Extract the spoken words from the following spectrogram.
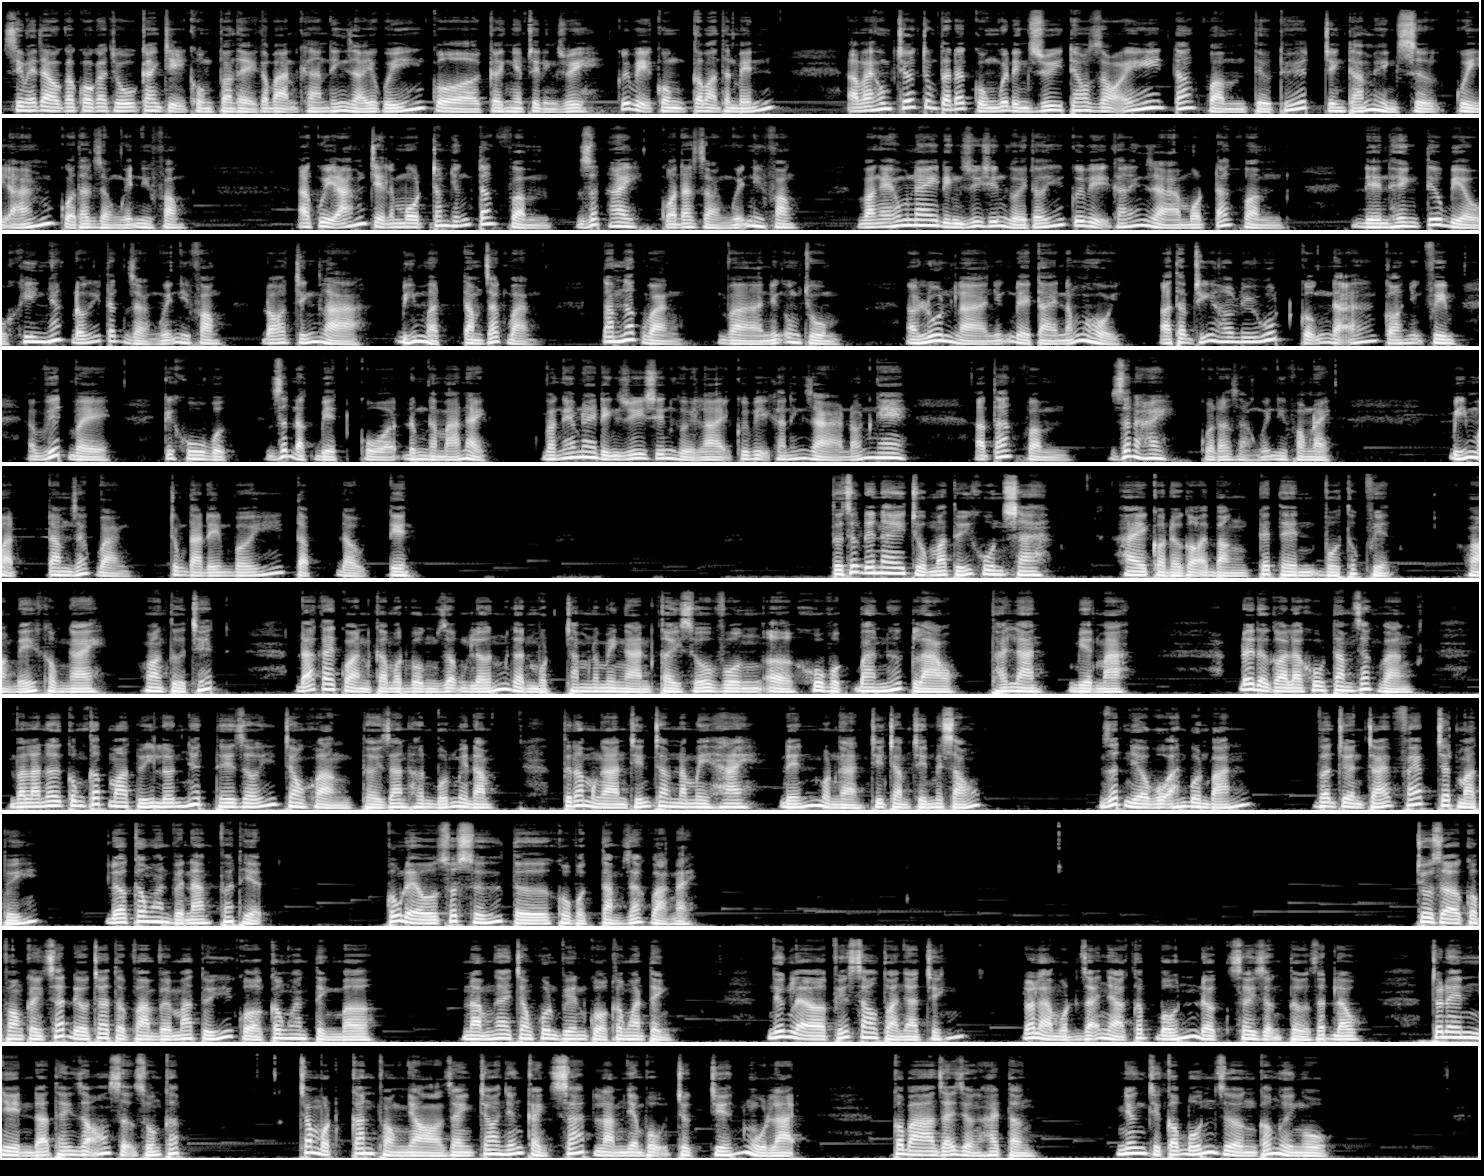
Xin chào các cô, các chú, các anh chị cùng toàn thể các bạn khán thính giả yêu quý của kênh MC Đình Duy. Quý vị cùng các bạn thân mến, à, vài hôm trước chúng ta đã cùng với Đình Duy theo dõi tác phẩm tiểu thuyết trinh thám hình sự Quỷ ám của tác giả Nguyễn Như Phong. À, Quỷ ám chỉ là một trong những tác phẩm rất hay của tác giả Nguyễn Như Phong. Và ngày hôm nay Đình Duy xin gửi tới quý vị khán thính giả một tác phẩm điển hình tiêu biểu khi nhắc tới tác giả Nguyễn Như Phong, đó chính là Bí mật tam giác vàng. Tam giác vàng và những ông trùm à, luôn là những đề tài nóng hổi. À, thậm chí Hollywood cũng đã có những phim à, viết về cái khu vực rất đặc biệt của Đông Nam Á này. Và ngày hôm nay Đình Duy xin gửi lại quý vị khán thính giả đón nghe à, tác phẩm rất hay của tác giả Nguyễn Như Phong này. Bí mật tam giác vàng, chúng ta đến với tập đầu tiên. Từ trước đến nay chủ ma túy Khun Sa, hay còn được gọi bằng cái tên vô thúc viện, hoàng đế không ngai, hoàng tử chết, đã cai quản cả một vùng rộng lớn gần 150.000 cây số vuông ở khu vực ba nước Lào, Thái Lan, Myanmar. Đây được gọi là khu tam giác vàng và là nơi cung cấp ma túy lớn nhất thế giới trong khoảng thời gian hơn 40 năm, từ năm 1952 đến 1996. Rất nhiều vụ án buôn bán, vận chuyển trái phép chất ma túy được công an Việt Nam phát hiện, cũng đều xuất xứ từ khu vực tam giác vàng này. Trụ sở của phòng cảnh sát điều tra tội phạm về ma túy của công an tỉnh Mờ nằm ngay trong khuôn viên của công an tỉnh, nhưng lại ở phía sau tòa nhà chính. Đó là một dãy nhà cấp 4 được xây dựng từ rất lâu, cho nên nhìn đã thấy rõ sự xuống cấp. Trong một căn phòng nhỏ dành cho những cảnh sát làm nhiệm vụ trực chiến ngủ lại, có ba dãy giường hai tầng, nhưng chỉ có bốn giường có người ngủ.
